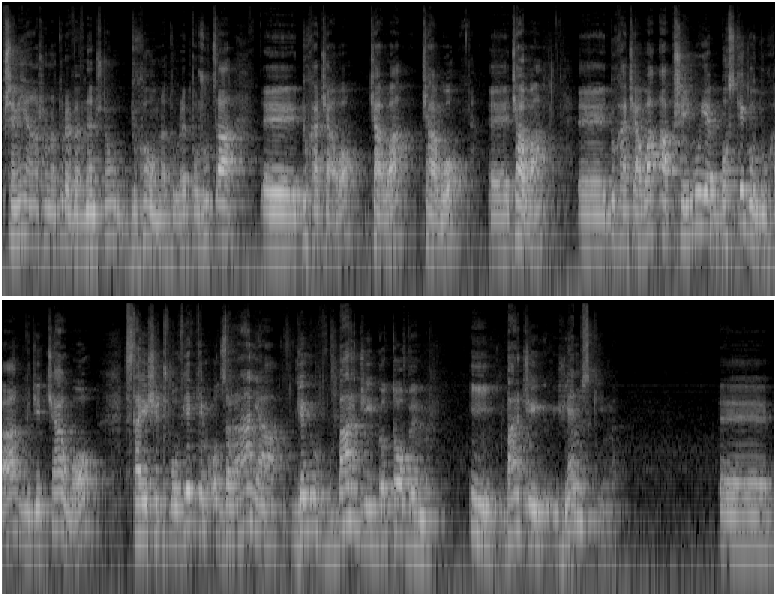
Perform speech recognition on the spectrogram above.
przemienia naszą naturę wewnętrzną, duchową naturę, porzuca yy, ducha ciało, ciała, ciało, yy, ciała, yy, ducha ciała, a przyjmuje boskiego ducha, gdzie ciało staje się człowiekiem od zarania dziejów bardziej gotowym i bardziej ziemskim yy,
